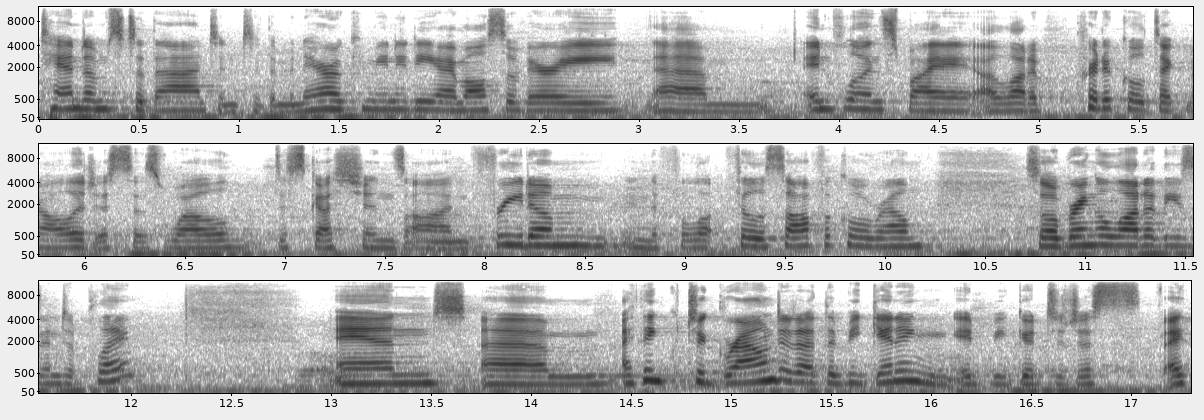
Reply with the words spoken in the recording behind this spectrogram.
tandems to that and to the Monero community. I'm also very um, influenced by a lot of critical technologists as well, discussions on freedom in the philo philosophical realm. So I'll bring a lot of these into play. And um, I think to ground it at the beginning, it'd be good to just. I,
